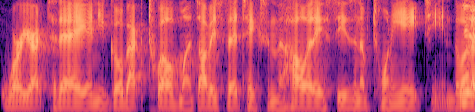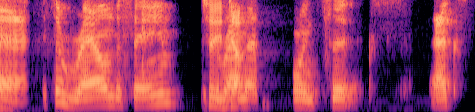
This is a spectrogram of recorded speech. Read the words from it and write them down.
where you're at today and you go back 12 months, obviously that takes in the holiday season of 2018. The yeah, it's around the same. It's so around that 0.6 x.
